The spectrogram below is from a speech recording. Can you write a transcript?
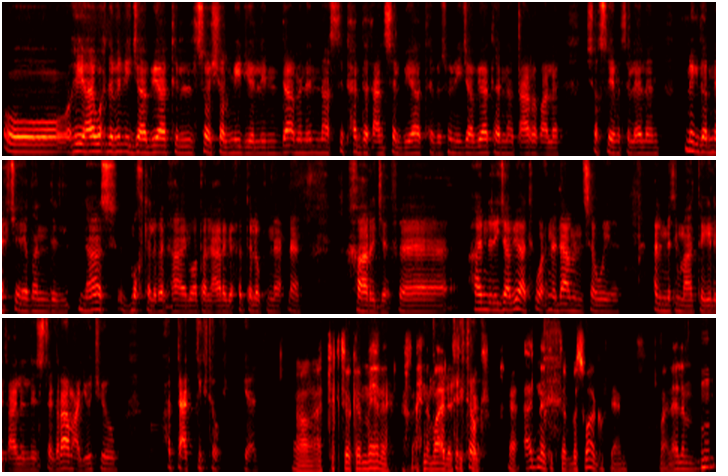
وهي هاي واحدة من إيجابيات ال social media اللي دائما الناس تتحدث عن سلبياتها بس من إيجابياتها أن نتعرف على شخصية مثل هيلين ونقدر نحكي أيضا للناس بمختلف أنحاء الوطن العربي حتى لو كنا إحنا خارجة. فهاي من الإيجابيات وإحنا دائما نسويها. مثل ما أنت قلت على الإنستغرام على اليوتيوب حتى على التيك توك يعني. آه على التيك توك همينه إحنا ما عندنا تيك توك. عندنا تيك توك بس واقف يعني. مع العلم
